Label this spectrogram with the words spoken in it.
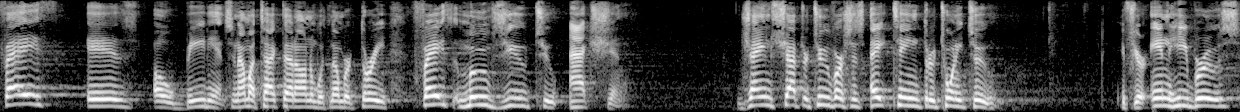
Faith is obedience. And I'm going to tack that on with number three. Faith moves you to action. James chapter 2, verses 18 through 22. If you're in Hebrews,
